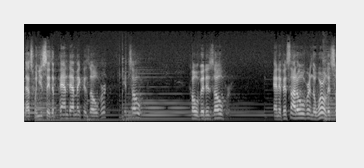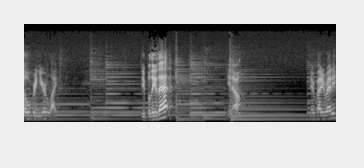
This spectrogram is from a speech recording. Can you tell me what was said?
That's when you say the pandemic is over, it's over. COVID is over. And if it's not over in the world, it's over in your life. Do you believe that? You know? Everybody ready?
